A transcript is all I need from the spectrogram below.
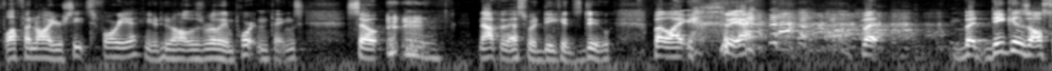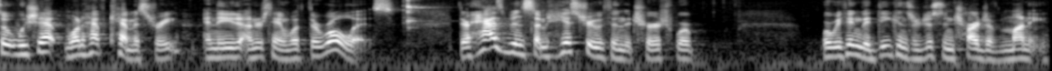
fluffing all your seats for you, you know, doing all those really important things. So, not that that's what deacons do, but like, yeah, but but deacons also, we should have, want to have chemistry and they need to understand what their role is. There has been some history within the church where, where we think the deacons are just in charge of money.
